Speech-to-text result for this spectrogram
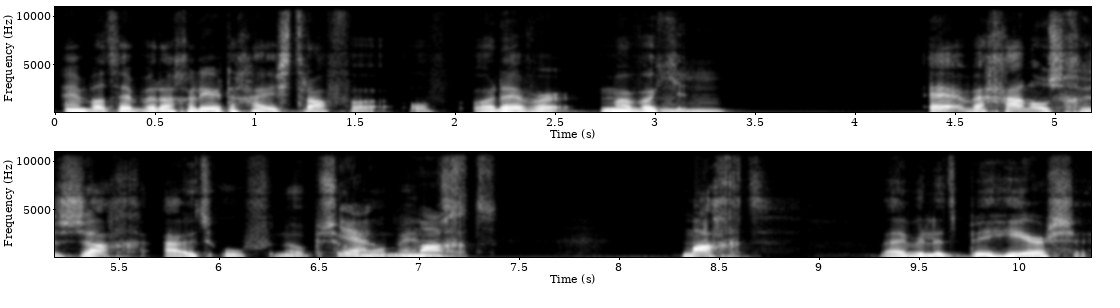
En wat hebben we dan geleerd? Dan ga je straffen of whatever. Maar wat je... Mhm. Eh, we gaan ons gezag uitoefenen op zo'n ja, moment. macht. Macht. Wij willen het beheersen.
